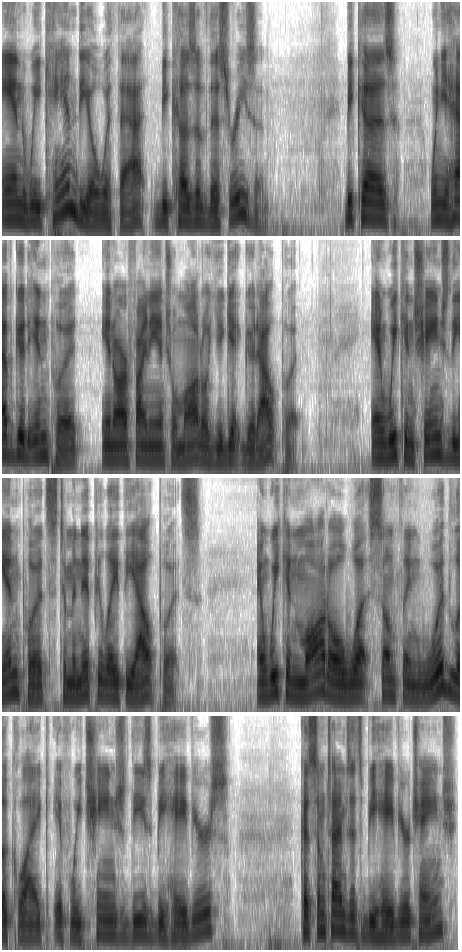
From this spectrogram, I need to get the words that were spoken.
and we can deal with that because of this reason. Because when you have good input in our financial model, you get good output and we can change the inputs to manipulate the outputs. And we can model what something would look like if we changed these behaviors, because sometimes it's behavior change,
